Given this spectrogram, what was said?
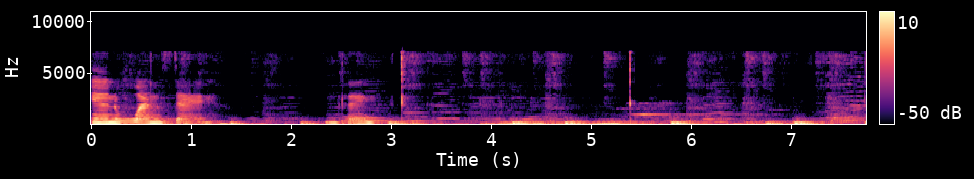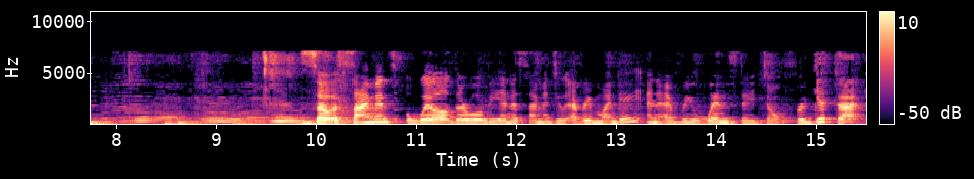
and Wednesday. Okay. So assignments will, there will be an assignment due every Monday and every Wednesday. Don't forget that.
